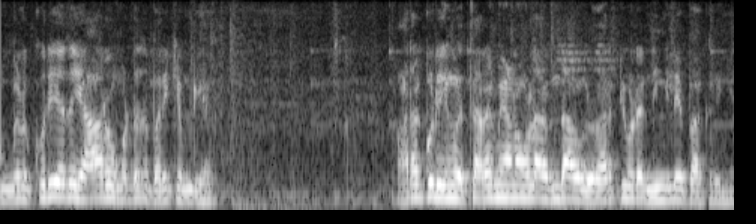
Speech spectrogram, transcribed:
உங்களுக்குரியதை யாரும் உங்கள்கிட்ட பறிக்க முடியாது. வரக்கூடியவங்க திறமையானவங்களாக இருந்தால் அவங்களை வரட்டி விட நீங்களே பார்க்குறீங்க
